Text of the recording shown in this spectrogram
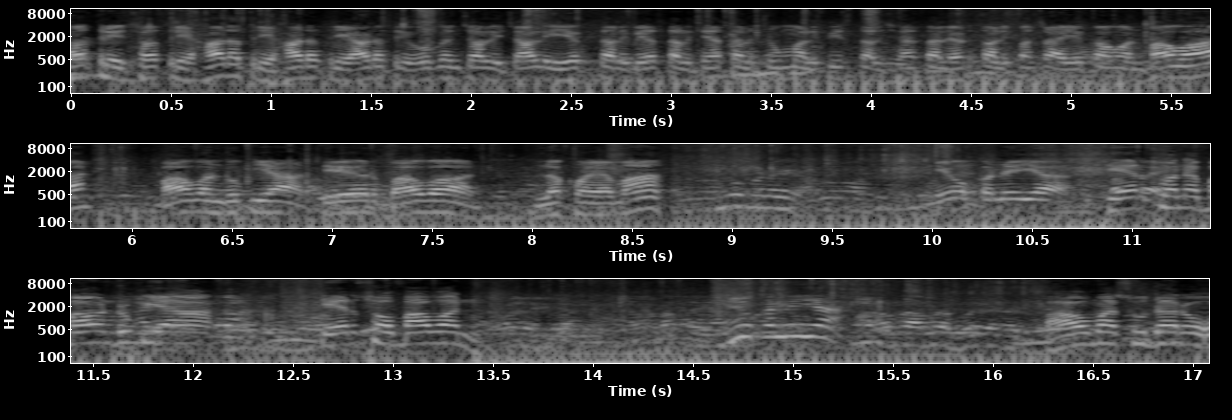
છત્રીસ છત્રીસ સાડત્રીસ સાડત્રીસ આડત્રીસ ઓગણચાલીસ ચાલીસ એકતાલીસ બેતાલીસ તેતાલીસ ચુમ્માલીસ પિસ્તાલીસ છેતાલીસ પચાસ એકાવન બાવન બાવન રૂપિયા, તેર, બાવન. લખો એમાં. ન્યુ કનૈયા તેરસો ને બાવન રૂપિયા તેરસો બાવન. ભાવમાં સુધારો.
